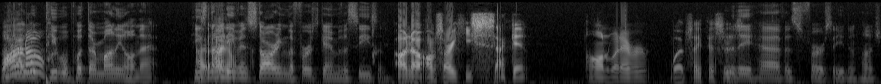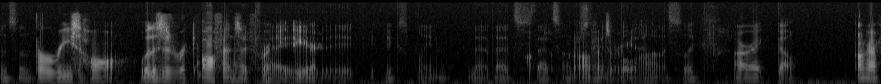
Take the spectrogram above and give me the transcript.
Why know. would people put their money on that? He's I- not even starting the first game of the season. Oh no, I'm sorry. He's second on whatever website this is. Who do they have as first? Aidan Hutchinson. Breece Hall. Well, this is Rick, offensive Rookie of the Year. Explain. That that's that's Offensive understandable, rookie. honestly. All right, go. Okay.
